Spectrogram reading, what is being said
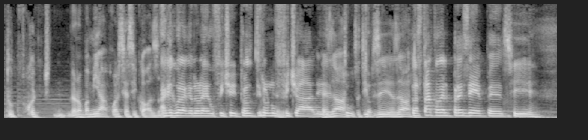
Tut- que- roba mia, qualsiasi cosa. Anche quella che non è ufficiale, i prodotti non ufficiali. Esatto, tutto. tipo, sì, esatto. La statua del presepe. Sì.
